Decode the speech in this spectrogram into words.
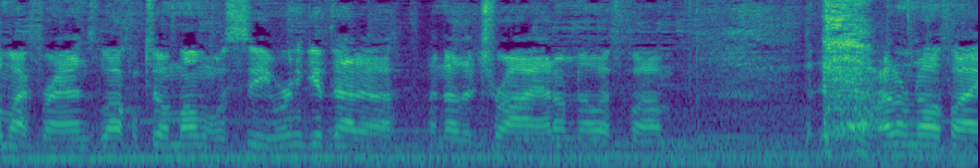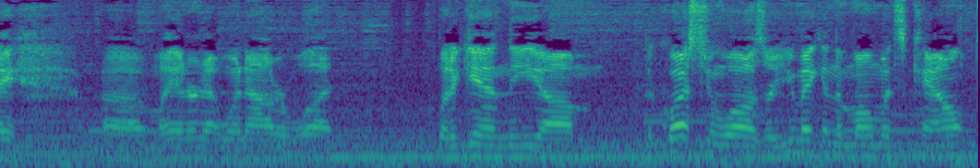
my friends. Welcome to a moment with C. We're gonna give that a, another try. I don't know if um, I don't know if I uh, my internet went out or what. But again, the um, the question was: Are you making the moments count?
